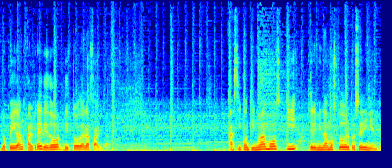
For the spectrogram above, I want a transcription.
Lo pegan alrededor de toda la falda. Así continuamos y terminamos todo el procedimiento.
